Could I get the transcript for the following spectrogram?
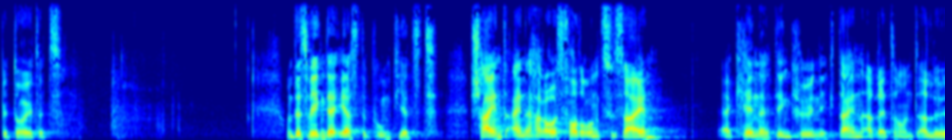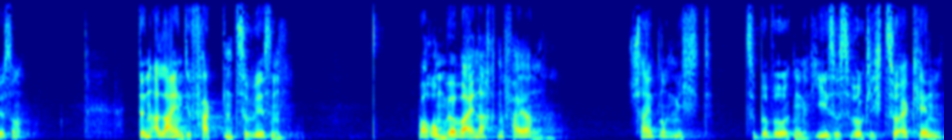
bedeutet. Und deswegen der erste Punkt jetzt scheint eine Herausforderung zu sein. Erkenne den König, deinen Erretter und Erlöser. Denn allein die Fakten zu wissen, warum wir Weihnachten feiern, scheint noch nicht zu bewirken, Jesus wirklich zu erkennen,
